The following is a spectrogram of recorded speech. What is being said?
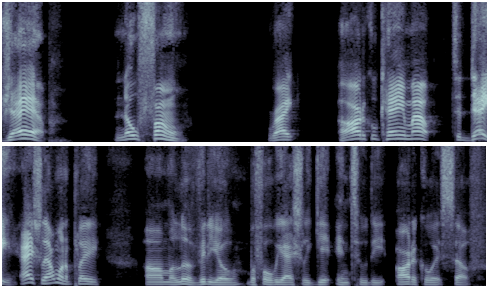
jab, no phone, right? An article came out today. Actually, I want to play um a little video before we actually get into the article itself,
